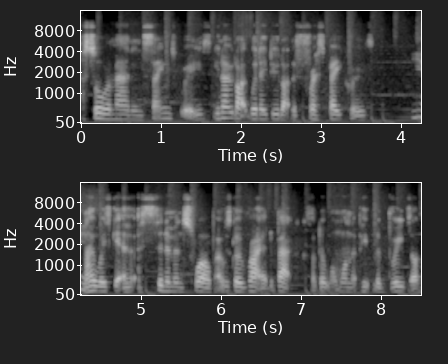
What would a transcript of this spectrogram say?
I saw a man in Sainsbury's, you know, like where they do like the fresh bakeries. And I always get a, a cinnamon swirl, but I always go right at the back because I don't want one that people have breathed on.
